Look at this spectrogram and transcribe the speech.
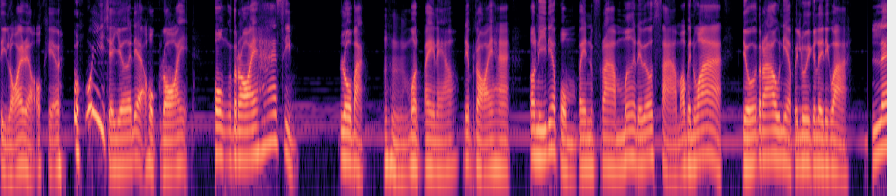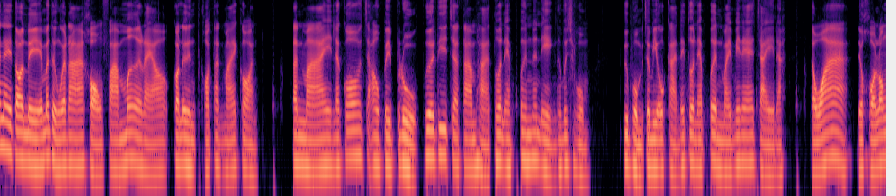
400 เลยเหรอ โอเค โอ้ยใช้เยอะเนี่ย 600 650 โลบัก อื้อหือ หมดไปแล้วเรียบร้อยฮะตอนนี้เนี่ยผมเป็นฟาร์มเมอร์เลเวล3เอาเป็นว่า เดี๋ยวเราเนี่ยไปลุยกันเลยดีกว่า และในตอนนี้มาถึงเวลาของฟาร์มเมอร์แล้ว ก่อนอื่นขอตัดไม้ก่อน ตัดไม้แล้วก็จะเอาไปปลูกเพื่อที่จะตามหาต้นแอปเปิลนั่นเองท่านผู้ชม คือผมจะมีโอกาสได้ต้นแอปเปิลไหมไม่แน่ใจนะ แต่ว่าเดี๋ยวขอลอง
